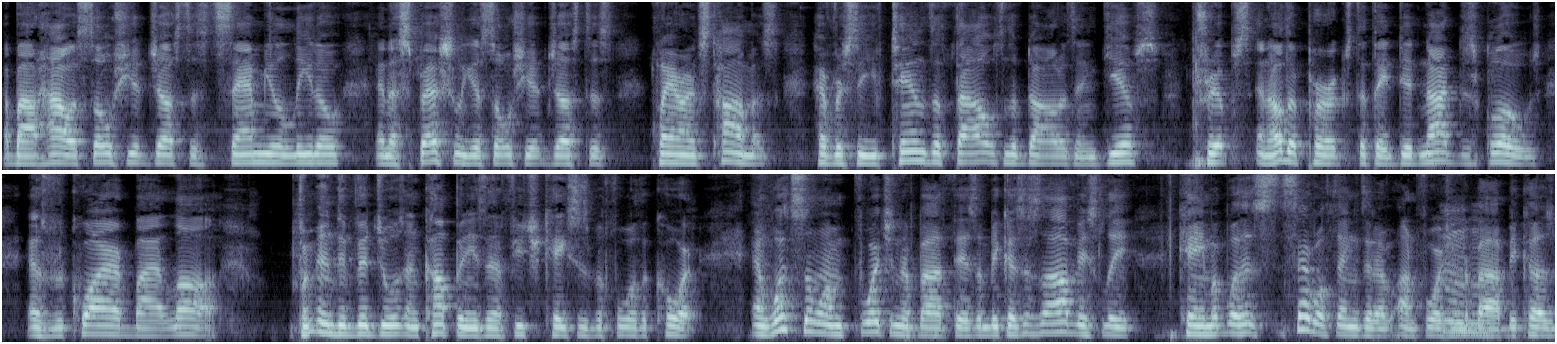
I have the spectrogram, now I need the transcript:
about how Associate Justice Samuel Alito and especially Associate Justice Clarence Thomas have received tens of thousands of dollars in gifts, trips, and other perks that they did not disclose as required by law from individuals and companies in future cases before the court. And what's so unfortunate about this, and because this obviously came up, well, there's several things that are unfortunate mm-hmm. about because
